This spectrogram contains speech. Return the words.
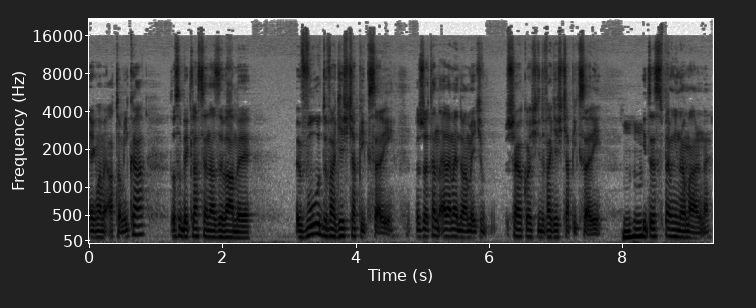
jak mamy Atomika, to sobie klasę nazywamy W20 pikseli, że ten element ma mieć szerokość 20 pikseli. Mhm. I to jest w pełni normalne.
